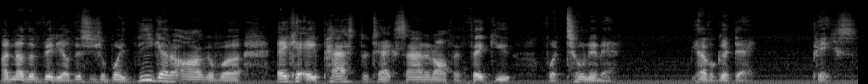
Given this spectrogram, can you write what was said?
another video. This is your boy, The Ghetographer, aka Pastor Tech, signing off, and thank you for tuning in. You have a good day. Peace.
